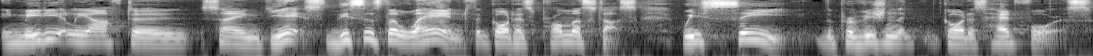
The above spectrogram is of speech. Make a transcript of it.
immediately after saying, Yes, this is the land that God has promised us, we see the provision that God has had for us.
